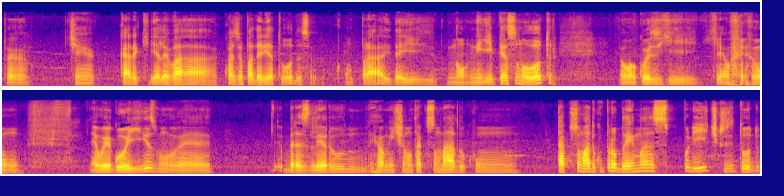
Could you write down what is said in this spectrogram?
para tinha cara que queria levar quase a padaria toda, sabe? comprar, e daí não, ninguém pensa no outro. É uma coisa que, que é, um, é um egoísmo, é, o brasileiro realmente não está acostumado com está acostumado com problemas políticos e tudo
